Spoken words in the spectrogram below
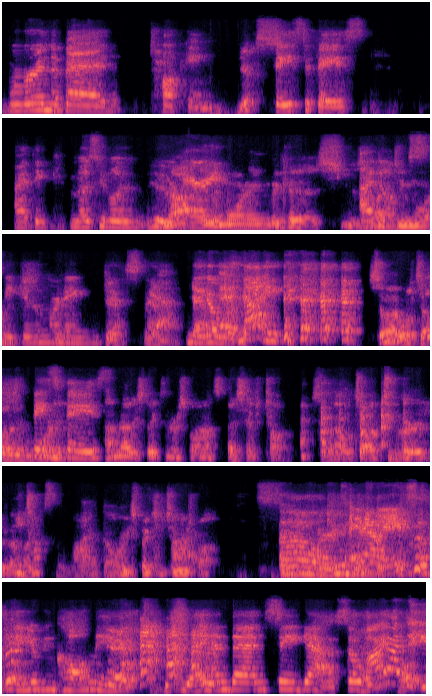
We're in the bed talking Yes. face to face. I think most people who who are Not in the morning because she does I not don't do speak in the morning. Yes, Just no. yeah, They no, go at work night. So I will tell her in the face to morning. face. I'm not expecting a response. I just have to talk. So I will talk to her, but I'm He like, talks a lot. I don't expect you to respond. So Oh, yeah. Anyways. Okay, you can call me. But see, I- And then see, yeah, so I I had had to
